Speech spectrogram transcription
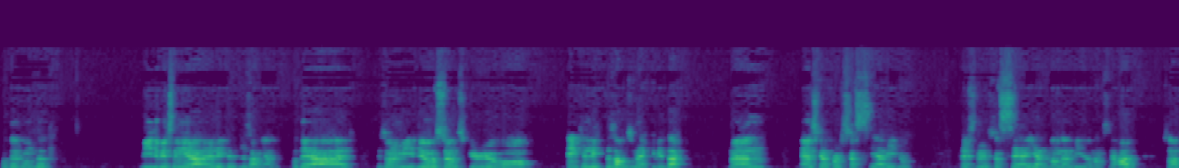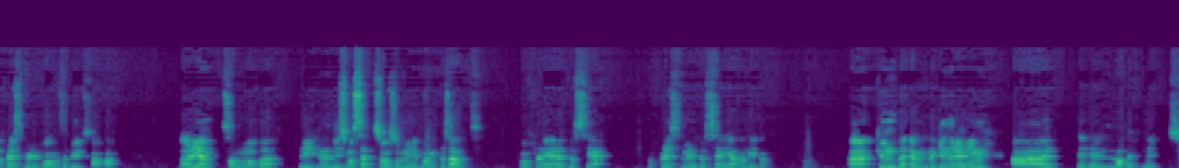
på telefonen din. Videovisninger er litt interessant igjen. Og det er Hvis du har en video, så ønsker du å Egentlig litt det samme som rekkevidde, men jeg ønsker at folk skal se video. Flest mulig skal se gjennom den videoannonsen jeg har, sånn at flest mulig får med seg budskapet. Da er det igjen samme måte. Prikkene, de som har sett så og så mange prosent, får flere til å se. Får flest mulig til å se gjennom video. Uh, kundeemnegenerering er relativt nytt,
